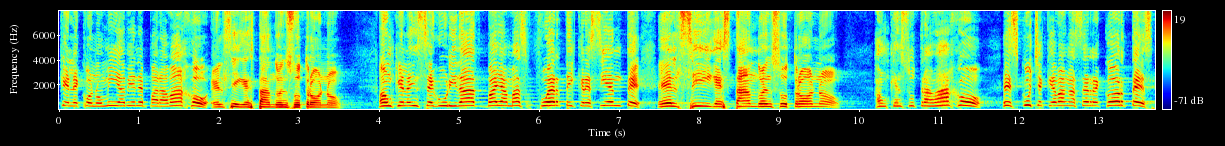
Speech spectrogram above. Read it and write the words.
que la economía viene para abajo, Él sigue estando en su trono. Aunque la inseguridad vaya más fuerte y creciente, Él sigue estando en su trono. Aunque en su trabajo escuche que van a hacer recortes,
